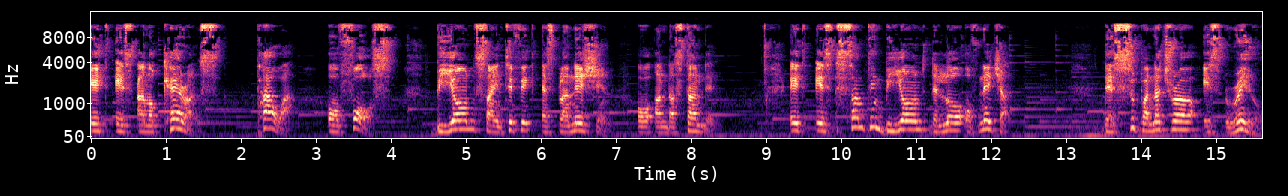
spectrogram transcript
It is an occurrence, power, or force beyond scientific explanation or understanding. It is something beyond the law of nature. The supernatural is real.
